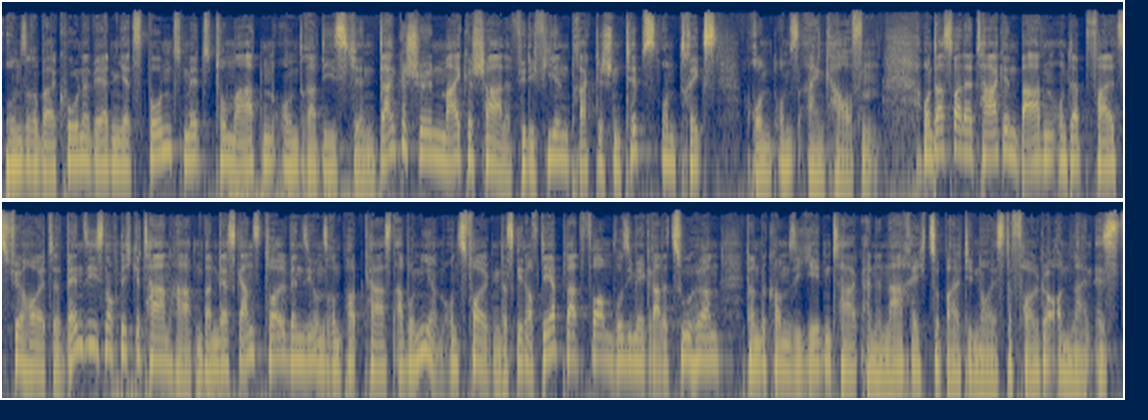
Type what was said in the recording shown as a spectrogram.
Unsere Balkone werden jetzt bunt mit Tomaten und Radieschen. Dankeschön, Maike Schale, für die vielen praktischen Tipps und Tricks rund ums Einkaufen. Und das war der Tag in Baden und der Pfalz für heute. Wenn Sie es noch nicht getan haben, dann wäre es ganz toll, wenn Sie unseren Podcast abonnieren, uns folgen. Das geht auf der Plattform, wo Sie mir gerade zuhören. Dann bekommen Sie jeden Tag eine Nachricht, sobald die neueste Folge online ist.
